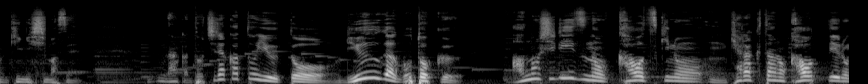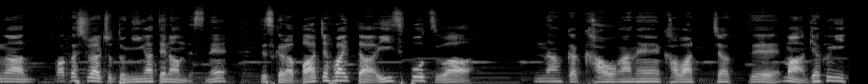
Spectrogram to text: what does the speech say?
気にしません。なんかどちらかというと、竜が如く、あのシリーズの顔つきの、うん、キャラクターの顔っていうのが、私はちょっと苦手なんですね。ですから、バーチャファイター e スポーツは、なんか顔がね、変わっちゃって、まあ逆に、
